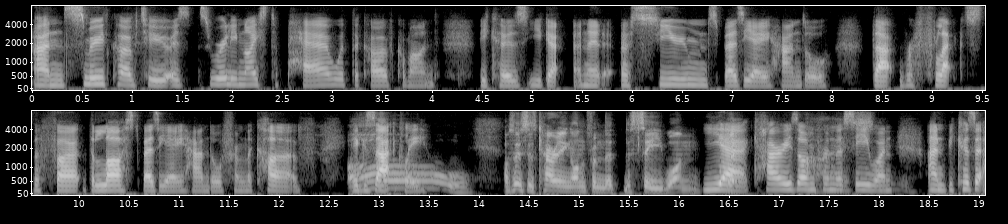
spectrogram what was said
And smooth curve 2 is it's really nice to pair with the curve command because you get an assumed Bezier handle that reflects the the last Bezier handle from the curve exactly. Oh. oh, so this is carrying on from the, the C one. Yeah, like- carries on from the C one, and because it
